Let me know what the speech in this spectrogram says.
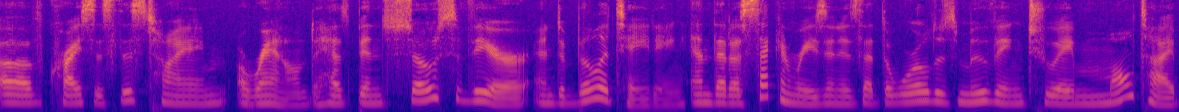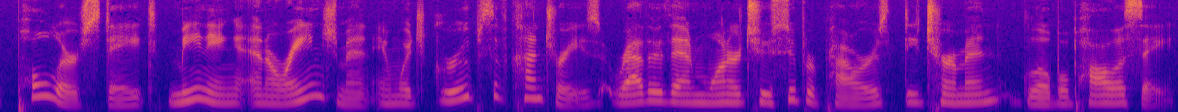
of crisis this time around has been so severe and debilitating, and that a second reason is that the world is moving to a multipolar state, meaning an arrangement in which groups of countries, rather than one or two superpowers, determine global policy.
